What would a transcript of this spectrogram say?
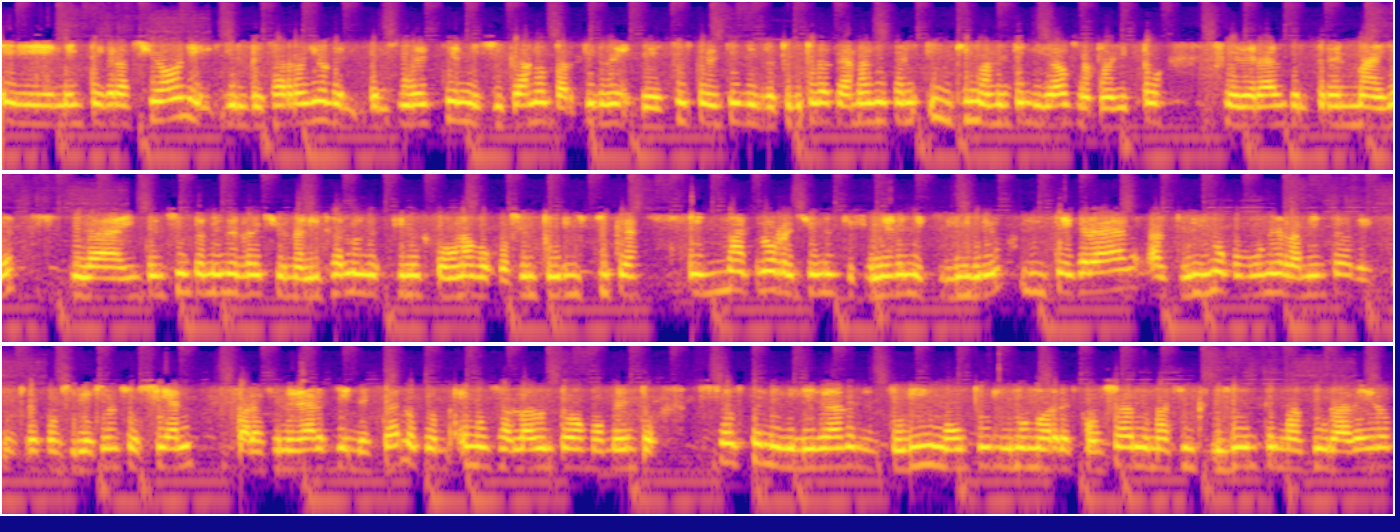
eh, la integración y, el desarrollo del, sureste mexicano a partir de, estos proyectos de infraestructura que además están íntimamente ligados al proyecto federal del Tren Maya. La intención también es regionalizar los destinos con una vocación turística en macro regiones que generen equilibrio, integrar al turismo como una herramienta de reconciliación social para generar bienestar, lo que hemos hablado en todo momento, sostenibilidad en el turismo, un turismo más responsable, más incluyente, más duradero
